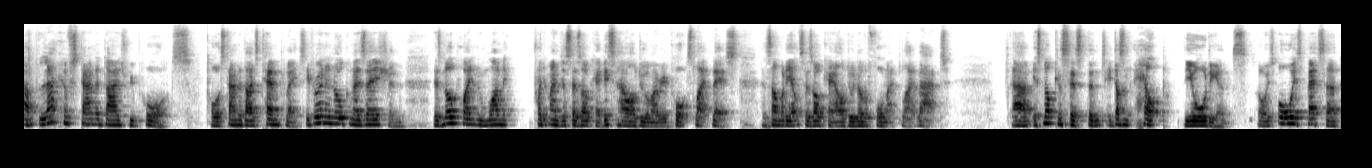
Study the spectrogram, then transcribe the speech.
um, lack of standardised reports or standardised templates. If you're in an organisation, there's no point in one project manager says, okay, this is how I'll do my reports like this. And somebody else says, okay, I'll do another format like that. Um, it's not consistent. It doesn't help the audience. So it's always better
